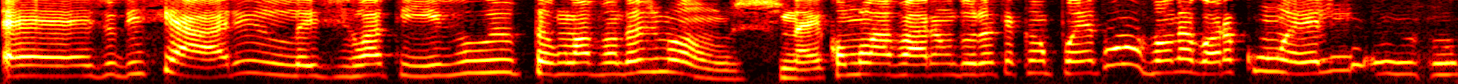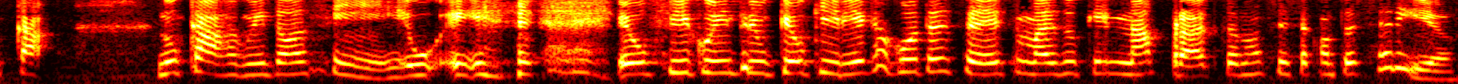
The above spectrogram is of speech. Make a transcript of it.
é, judiciário e legislativo estão lavando as mãos, né? Como lavaram durante a campanha, estão lavando agora com ele no, no cargo. Então, assim, eu, eu fico entre o que eu queria que acontecesse, mas o que na prática não sei se aconteceria.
